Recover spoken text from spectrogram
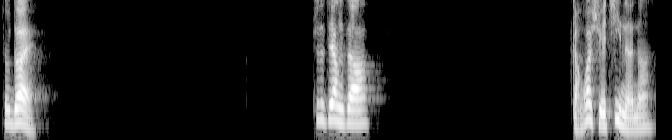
对不对？就是这样子啊！赶快学技能呢，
